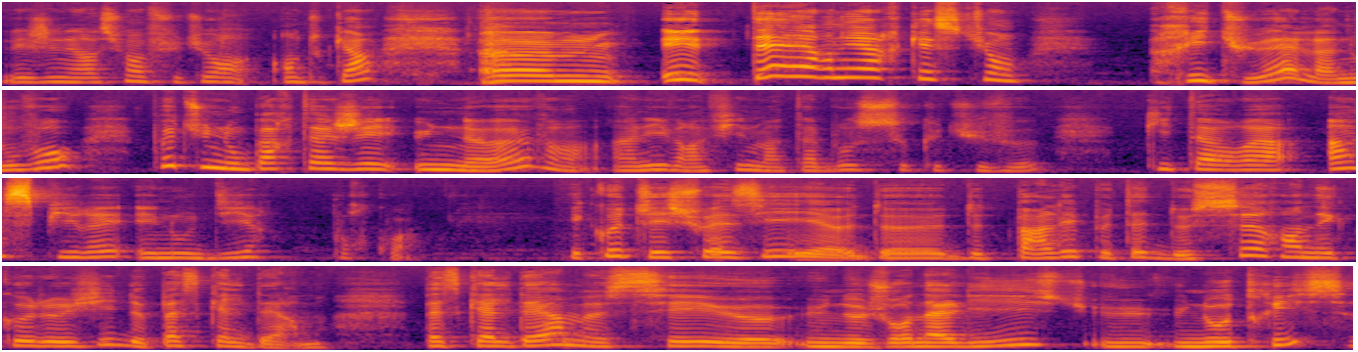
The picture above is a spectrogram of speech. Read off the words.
Les générations futures, en tout cas. et dernière question, rituel à nouveau, peux-tu nous partager une œuvre, un livre, un film, un tableau, ce que tu veux, qui t'aura inspiré et nous dire pourquoi Écoute, j'ai choisi euh, de, te parler peut-être de Sœur en écologie de Pascal Derme. Pascal Derme, c'est euh, une journaliste, une autrice,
